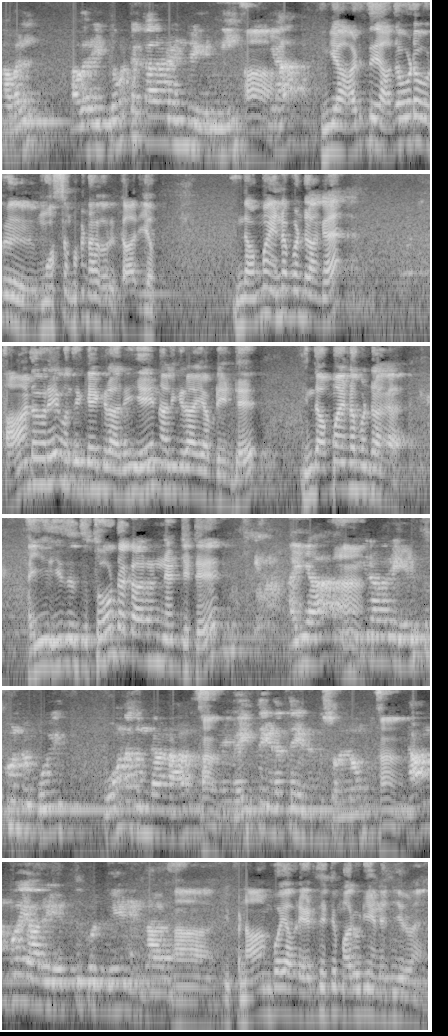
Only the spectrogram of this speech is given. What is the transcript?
அவள் அவரை தோட்டக்காரர் என்று எண்ணி இங்கே அடுத்து அதை விட ஒரு மோசமான ஒரு காரியம். இந்த அம்மா என்ன பண்ணுறாங்க ஆண்டவரே வந்து கேட்குறாரு ஏன் அழுகிறாய்? அப்படின்ட்டு. இந்த அம்மா என்ன பண்றாங்க? ஐயோ இது தோட்டக்காரன் நினைச்சிட்டு ஐயா அவரை எடுத்துக்கொண்டு போய் போனதுண்டானால் வைத்த இடத்தை எனக்கு சொல்லும். நான் போய் அவரை எடுத்துக்கொள்வேன் என்றாள் இப்போ நான் போய் அவரை எடுத்துட்டு மறுபடியும் என்ன செஞ்சிருவேன்?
